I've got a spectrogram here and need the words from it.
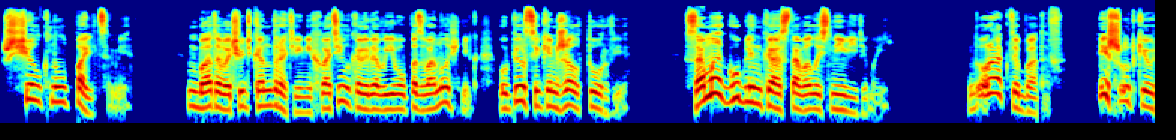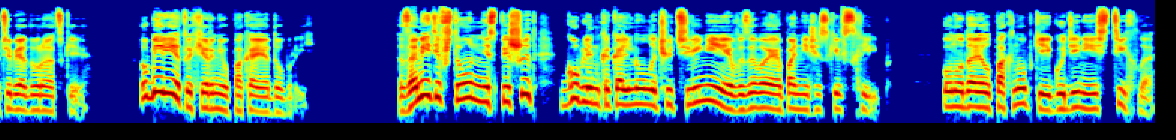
щелкнул пальцами. Батова чуть Кондратий не хватил, когда в его позвоночник уперся кинжал Турви. Сама гублинка оставалась невидимой. «Дурак ты, Батов. И шутки у тебя дурацкие. Убери эту херню, пока я добрый». Заметив, что он не спешит, гоблинка кольнула чуть сильнее, вызывая панический всхлип. Он ударил по кнопке, и гудение стихло,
